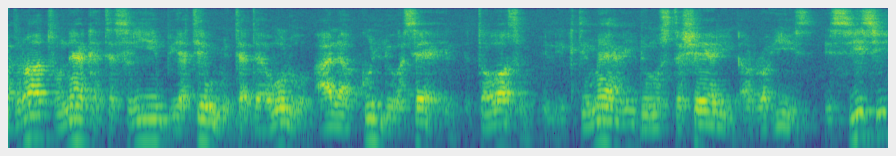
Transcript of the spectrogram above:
الحقيقة حضرات هناك تسريب يتم تداوله على كل وسائل التواصل الاجتماعي لمستشاري الرئيس السيسي.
